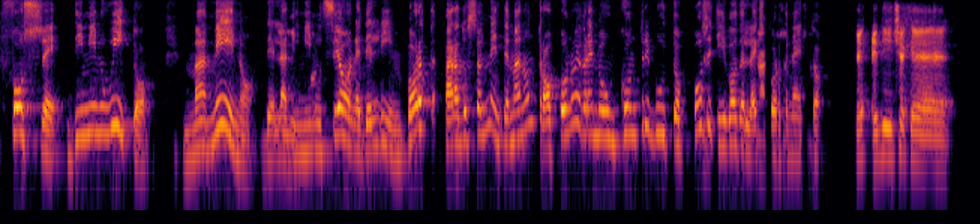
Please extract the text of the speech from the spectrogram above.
fosse diminuito ma meno della diminuzione dell'import, paradossalmente, ma non troppo, noi avremmo un contributo positivo dell'export certo, certo, netto. E, e dice che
